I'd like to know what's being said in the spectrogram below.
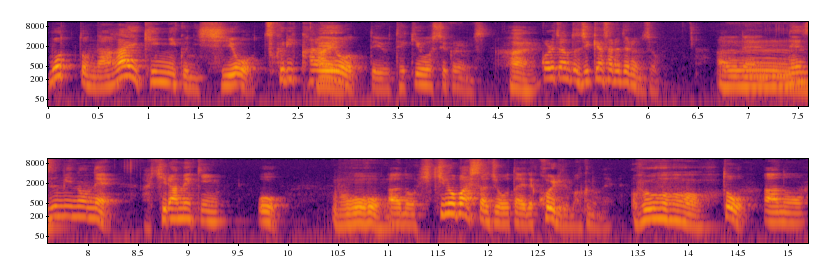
もっと長い筋肉にしよう作り変えようっていう適応してくれるんです、はい、これちゃんと実験されてるんですよ。あのねネズミのねヒラメ筋をあの引き伸ばした状態でコイルで巻くのね。とあの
